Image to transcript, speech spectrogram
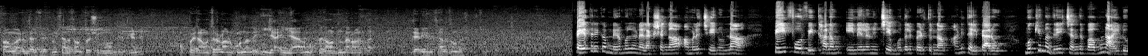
స్వామివారిని దర్శనం చేసుకోవడం చాలా సంతోషంగా ఉంది. ఎందుకంటే ముప్పై సంవత్సరాలు అనుకున్నది ఇవాళ ముప్పై సంవత్సరాల తర్వాత జరిగింది. చాలా సంతోషం. పేదరికం నిర్మూలన లక్ష్యంగా అమలు చేయనున్న పీ ఫోర్ విధానం ఈ నెల నుంచే మొదలు పెడుతున్నాం అని తెలిపారు. ముఖ్యమంత్రి Chandrababu Naidu.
